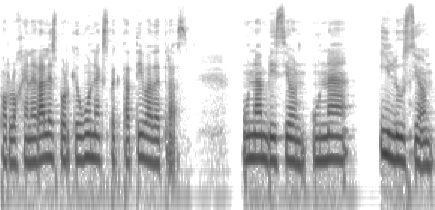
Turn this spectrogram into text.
por lo general es porque hubo una expectativa detrás, una ambición, una ilusión.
